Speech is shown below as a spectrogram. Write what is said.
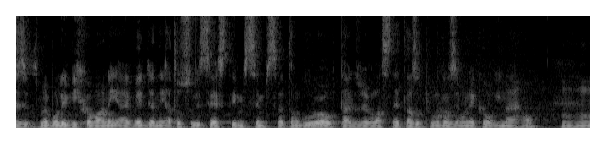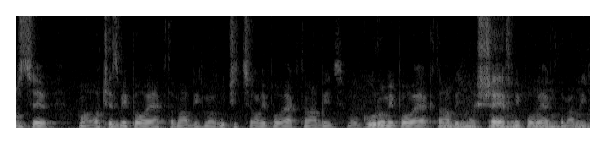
sme boli vychovaní aj vedení a to súvisí aj s tým, s tým svetom gurov, takže vlastne tá zodpovednosť je u niekoho iného. Mm-hmm. Proste môj otec mi povie, jak to má byť, môj učiteľ mi povie, jak to má byť, môj guru mi povie, jak to má byť, môj šéf mi povie, jak to má byť,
